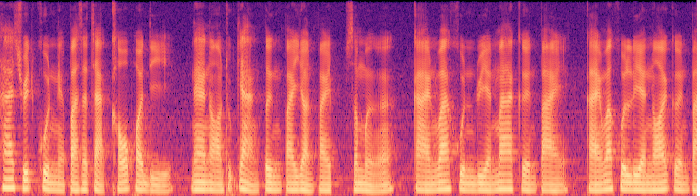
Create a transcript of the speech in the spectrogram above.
ถ้าชีวิตคุณเนี่ยปราศจากเขาพอดี แน่นอนทุกอย่างตึงไปหย่อนไปเสมอ กายเป็นว่าคุณเรียนมากเกินไป กายเป็นว่าคุณเรียนน้อยเกินไป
